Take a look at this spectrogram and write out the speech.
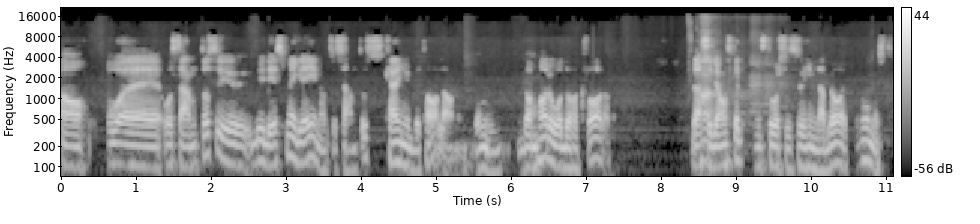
ja, och, eh, och Santos är ju det, är det som är grejen också. Santos kan ju betala honom. De, de har råd att ha kvar honom. Brasilianska ligan står sig så himla bra ekonomiskt.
